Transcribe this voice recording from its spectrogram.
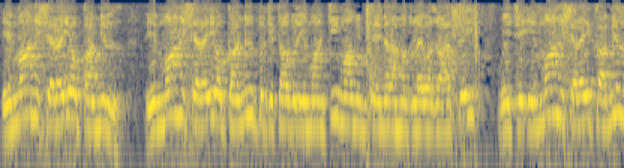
ایمان شرعی او کامل ایمان شرعی او کامل په کتاب الایمان کې امام ابن تیمیه رحمت الله وضاحت کوي وایي چې ایمان شرعی کامل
